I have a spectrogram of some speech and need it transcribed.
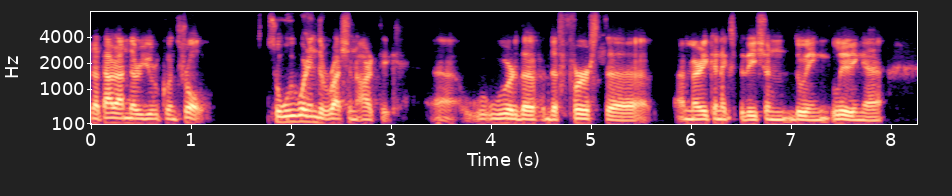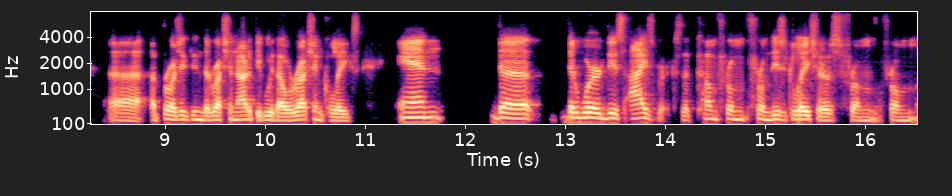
that are under your control. So we were in the Russian Arctic. Uh, we were the the first. Uh, American expedition doing leading a, uh, a project in the Russian Arctic with our Russian colleagues, and the there were these icebergs that come from from these glaciers from from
